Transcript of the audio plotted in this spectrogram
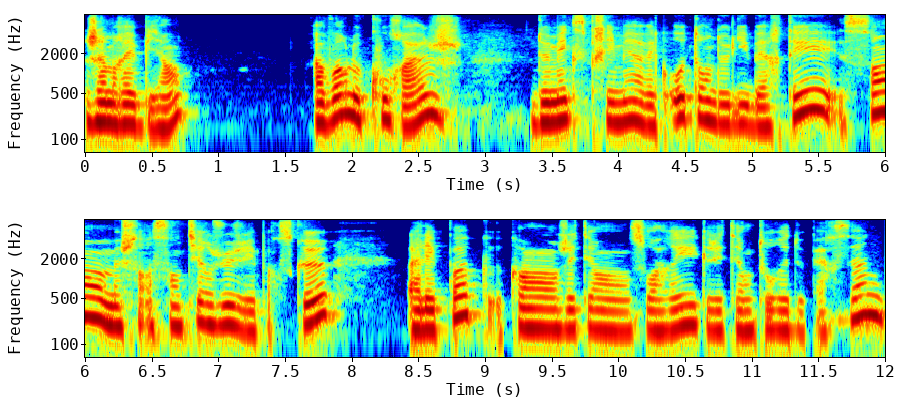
«J'aimerais bien avoir le courage de m'exprimer avec autant de liberté sans me sentir jugée». Parce qu'à l'époque, quand j'étais en soirée, que j'étais entourée de personnes,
